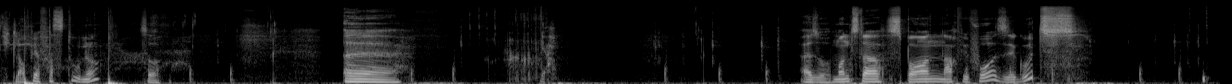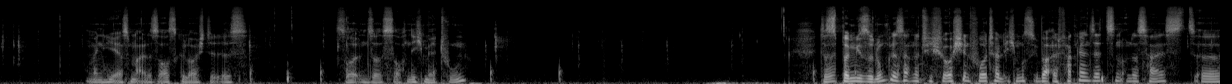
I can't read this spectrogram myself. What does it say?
Ich glaube ja fast du, ne? So. Äh. Ja. Also, Monster spawnen nach wie vor. Sehr gut. Und wenn hier erstmal alles ausgeleuchtet ist, sollten sie es auch nicht mehr tun. Das ist bei mir so dunkel, das hat natürlich für euch den Vorteil, ich muss überall Fackeln setzen und das heißt, äh,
